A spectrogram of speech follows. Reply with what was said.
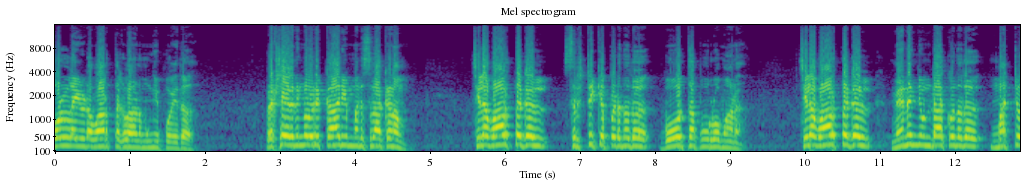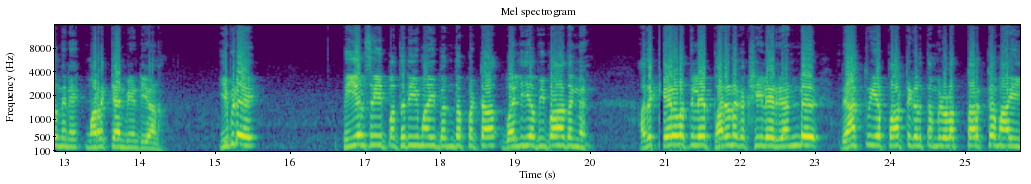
കൊള്ളയുടെ വാർത്തകളാണ് മുങ്ങിപ്പോയത്. പക്ഷേ നിങ്ങൾ ഒരു കാര്യം മനസ്സിലാക്കണം. ചില വാർത്തകൾ സൃഷ്ടിക്കപ്പെടുന്നത് ബോധപൂർവമാണ്. ചില വാർത്തകൾ മെനഞ്ഞുണ്ടാക്കുന്നത് മറ്റൊന്നിനെ മറയ്ക്കാൻ വേണ്ടിയാണ്. ഇവിടെ പി എം ശ്രീ പദ്ധതിയുമായി ബന്ധപ്പെട്ട വലിയ വിവാദങ്ങൾ. അത് കേരളത്തിലെ ഭരണകക്ഷിയിലെ രണ്ട് രാഷ്ട്രീയ പാർട്ടികൾ തമ്മിലുള്ള തർക്കമായി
